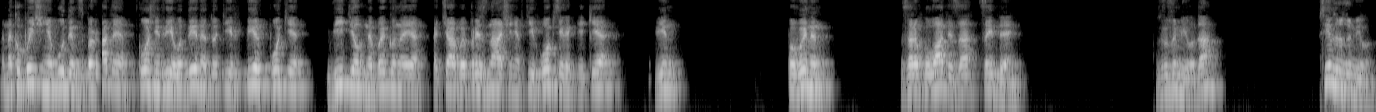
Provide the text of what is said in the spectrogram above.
накопичення будемо збирати кожні 2 години до тих пір, поки відділ не виконає хоча б призначення в тих обсягах, яке він повинен зарахувати за цей день. Зрозуміло, так? Да? Всім зрозуміло?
